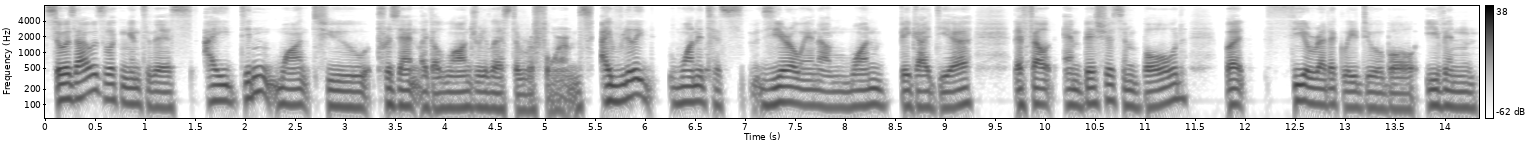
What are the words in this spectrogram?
So, as I was looking into this, I didn't want to present like a laundry list of reforms. I really wanted to zero in on one big idea that felt ambitious and bold, but theoretically doable, even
